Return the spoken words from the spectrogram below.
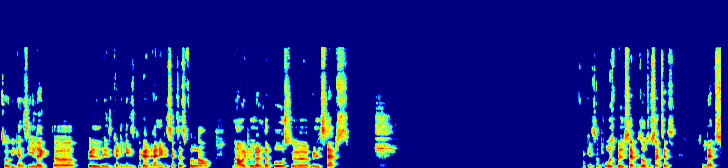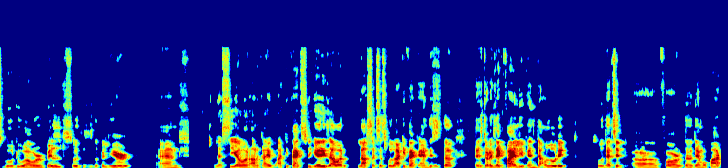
So we can see like the build is getting executed and it is successful now. Now it will run the post uh, build steps. Okay, so post build step is also success. So let's go to our build. So this is the build here and let's see our archive artifacts. So here is our last successful artifact and this is the test.exec file. You can download it. So that's it uh, for the demo part.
